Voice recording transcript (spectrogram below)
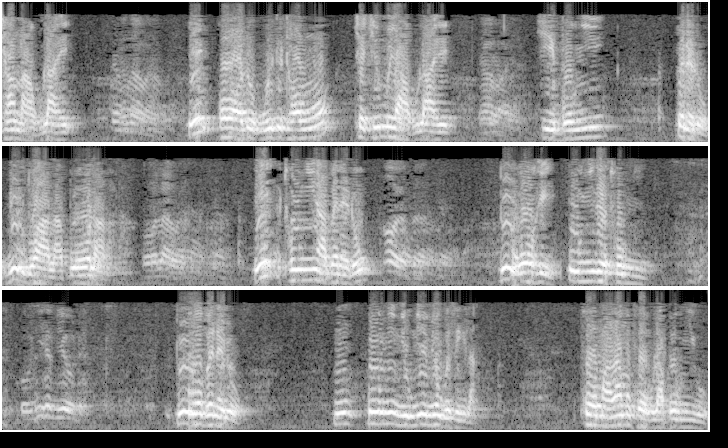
ချမ်းသာဘူးလားဟဲ့ချမ်းသာပါဟင်ဟောတို့ငွေတစ်ထောင်ရောချက်ချင်းမရဘူးလားဟဲ့ရပါကြည်ဘုံကြီးဘယ်နဲ့တော့မြုပ်သွားလားပေါ်လာလားဟောလာပါဟင်အထုံးကြီးကဘယ်နဲ့တော့ဟုတ်ပါတို့ဟောဟိပုံကြီးနဲ့ထုံးကြီး ပုံကြီးမြုပ်နေတို့ဟောဘယ်နဲ့တော့ဟင်ပုံကြီးမြုပ်မြုပ်မြုပ်ပါစေလားဖော်မှာလားမဖော်ဘူးလားပုံကြီးကို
